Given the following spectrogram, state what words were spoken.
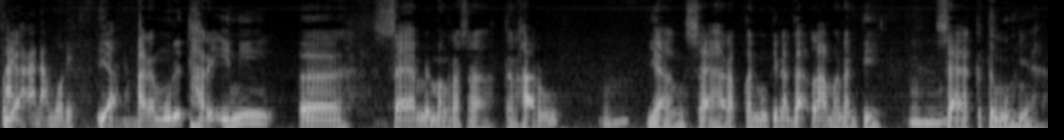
Iya. Anak-anak murid. Ya, anak murid hari ini eh, saya memang rasa terharu. Mhm. Yang saya harapkan mungkin agak lama nanti Mhm. saya ketemunya.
